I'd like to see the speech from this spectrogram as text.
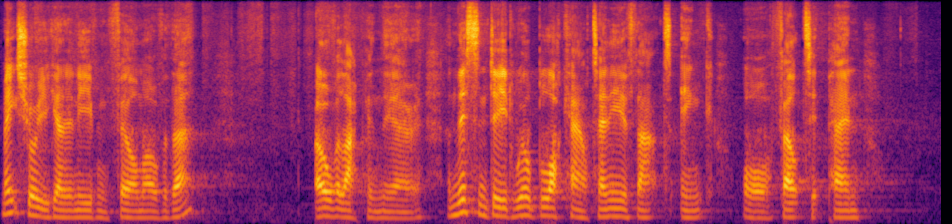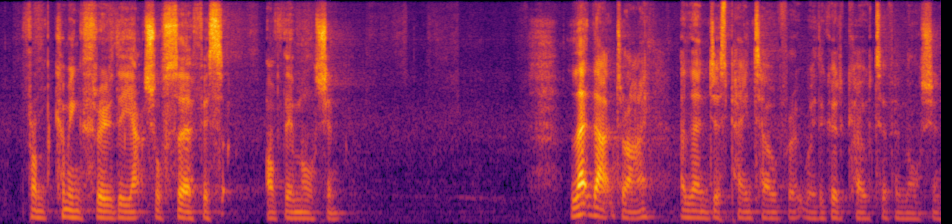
Make sure you get an even film over there, overlap in the area. And this indeed will block out any of that ink or felt tip pen from coming through the actual surface of the emulsion. Let that dry and then just paint over it with a good coat of emulsion.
